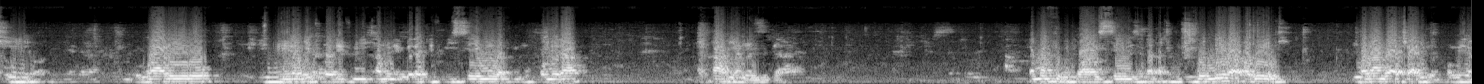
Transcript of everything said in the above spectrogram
nti olwaleero embeera gye tubadde tuyitamu n'embeera gye tuyiseemu nga tuli mukomera. Akaali amaziga. Banaffe bwe twayiseemuze kakati buli lwembeera kabe nti ndaba nga akyali mukomera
